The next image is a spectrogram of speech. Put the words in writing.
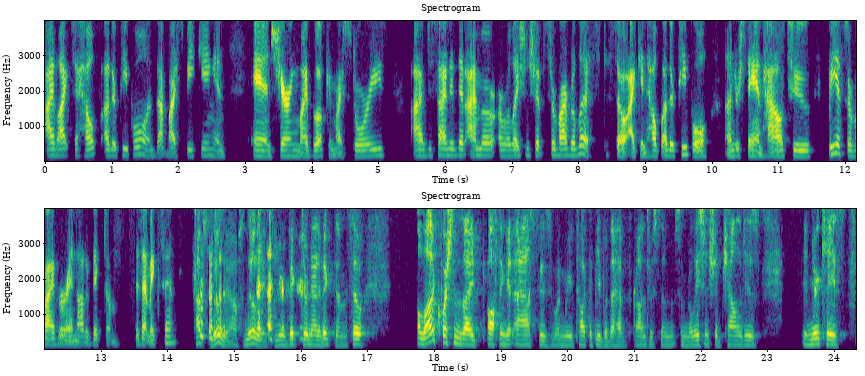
I like to help other people, and that by speaking and and sharing my book and my stories, I've decided that I'm a, a relationship survivalist, so I can help other people understand how to be a survivor and not a victim. Does that make sense? absolutely, absolutely. So you're a victor, not a victim. So a lot of questions I often get asked is when we talk to people that have gone through some some relationship challenges. In your case,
